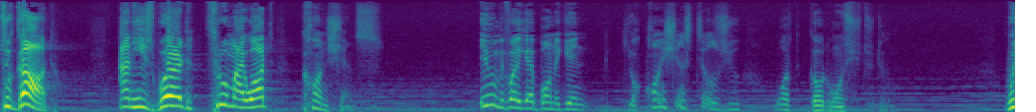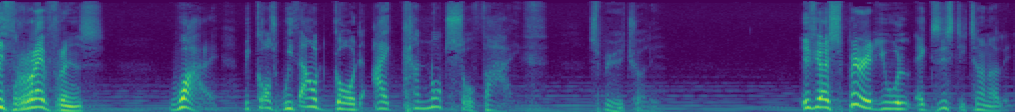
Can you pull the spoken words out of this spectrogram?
to God and His Word through my what? Conscience. Even before you get born again, your conscience tells you what God wants you to do. With reverence. Why? Because without God, I cannot survive spiritually. If you're a spirit, you will exist eternally.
